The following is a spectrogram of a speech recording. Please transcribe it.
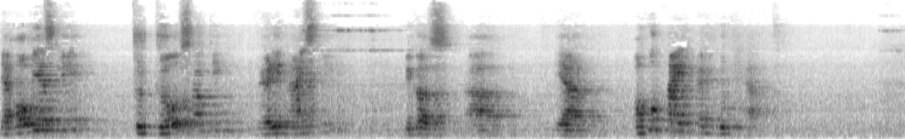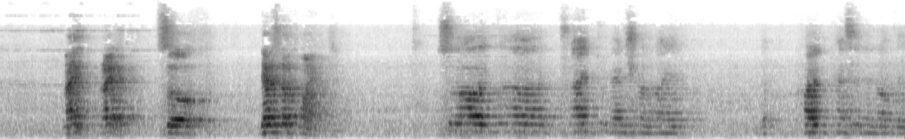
they obviously to do something very nicely because uh, they are occupied a good health. Right, right. So that's the point. So you are trying to mention like current president of the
